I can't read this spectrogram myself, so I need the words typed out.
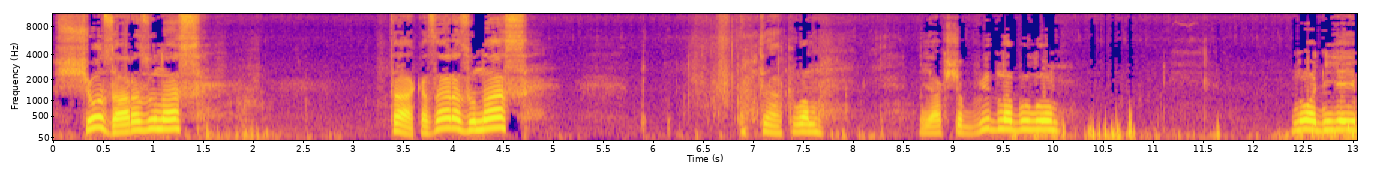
Що зараз у нас? Так, а зараз у нас. Так, вам як щоб видно було. Ну, однієї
